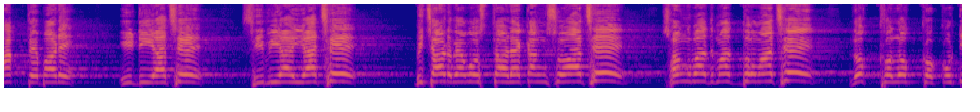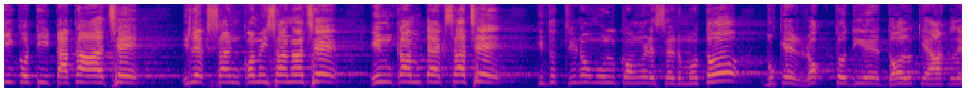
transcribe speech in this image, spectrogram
থাকতে পারে। ইডি আছে সিবিআই আছে, বিচার ব্যবস্থার একাংশ আছে, সংবাদ মাধ্যম আছে, লক্ষ লক্ষ কোটি কোটি টাকা আছে, ইলেকশন কমিশন আছে, ইনকাম ট্যাক্স আছে, কিন্তু তৃণমূল কংগ্রেসের মতো বুকের রক্ত দিয়ে দলকে আগলে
